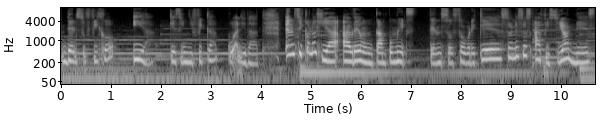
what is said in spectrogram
del sufijo ia, que significa cualidad. En psicología abre un campo muy sobre qué son esas aficiones,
